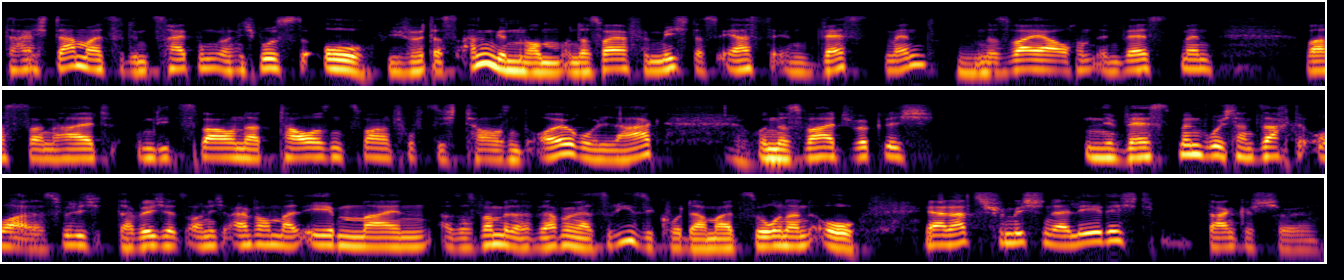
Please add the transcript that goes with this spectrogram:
da ich damals zu dem Zeitpunkt noch nicht wusste, oh, wie wird das angenommen? Und das war ja für mich das erste Investment. Mhm. Und das war ja auch ein Investment, was dann halt um die 200.000, 250.000 Euro lag. Oh. Und das war halt wirklich ein Investment, wo ich dann sagte, oh, das will ich, da will ich jetzt auch nicht einfach mal eben mein, also das war mir, das war mir das Risiko damals so und dann, oh, ja, dann hat es für mich schon erledigt. Dankeschön.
